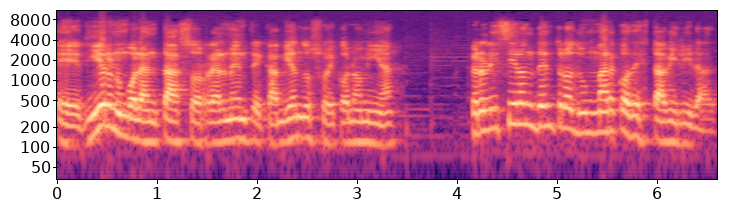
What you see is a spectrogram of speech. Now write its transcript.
eh, dieron un volantazo realmente cambiando su economía, pero lo hicieron dentro de un marco de estabilidad.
